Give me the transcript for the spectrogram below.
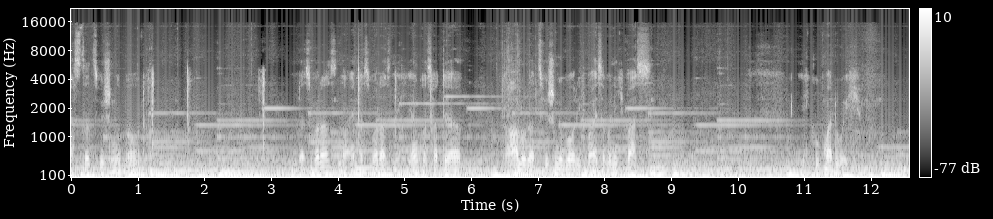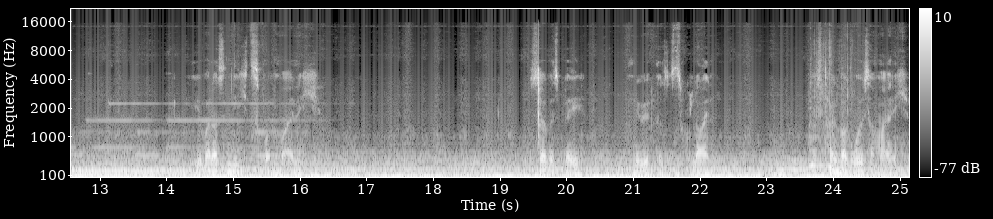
Mhm. dazwischen gebaut? Das war das? Nein, das war das nicht. Irgendwas hat der Dralo dazwischen gebaut, ich weiß aber nicht was. Ich guck mal durch. Hier war das nichts von, meine ich. Service Bay? Nö, das ist zu klein. Das Teil war größer, meine ich.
